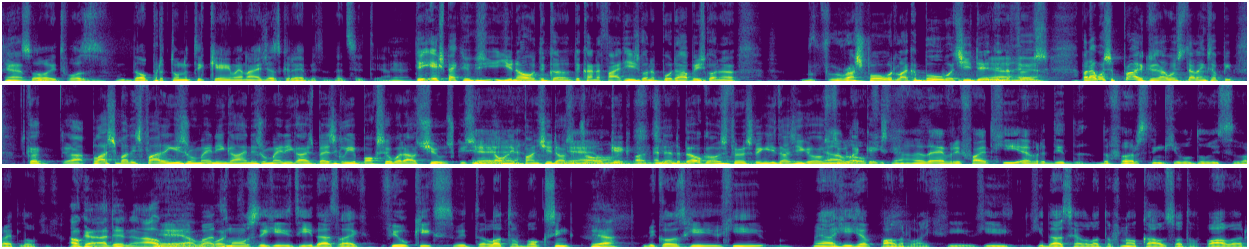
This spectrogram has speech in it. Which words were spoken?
Yeah. So it was the opportunity came and I just grabbed it. That's it. Yeah. Yeah. Do you expect you know the the kind of fight he's going to put up? He's going to rush forward like a bull, which he did in the first. But I was surprised because I was telling some people, yeah, Plazibat is fighting. He's a Romanian guy, and this Romanian guy is basically a boxer without shoes because he Yeah, only yeah. punch, he doesn't Yeah, throw a kick, punch, and then the bell goes. First thing he does, he goes Yeah, to leg kick, kicks. yeah. Every fight he ever did, the first thing he will do is right low kick. Okay, I didn't. uh, Okay, yeah, I but was, mostly he he does like few kicks with a lot of boxing yeah, because he he yeah he have power like he he he does have a lot of knockouts, lot of power,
